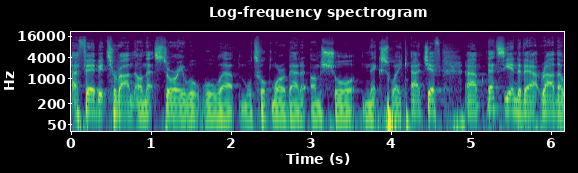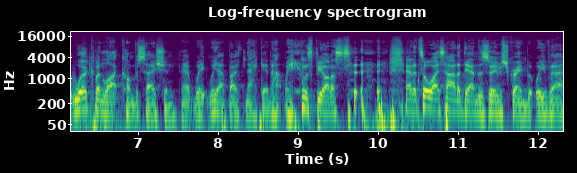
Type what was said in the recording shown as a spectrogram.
a fair bit to run on that story. We'll, we'll, uh, we'll talk more about it, I'm sure, next week. Uh, Geoff, um, that's the end of our rather workmanlike conversation. Uh, we, we are both knackered, aren't we? Let's be honest. and it's always harder down the Zoom screen, but we've uh,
